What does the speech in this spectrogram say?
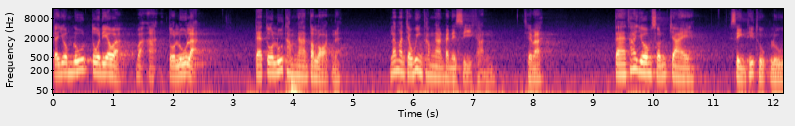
แต่โยมรู้ตัวเดียวอะว่าอะตัวรู้แหละแต่ตัวรู้ทำงานตลอดนะแล้วมันจะวิ่งทำงานไปในสี่ขันใช่ไหมแต่ถ้าโยมสนใจสิ่งที่ถูกรู้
